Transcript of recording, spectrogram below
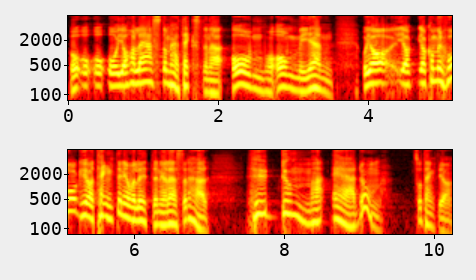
Och, och, och, jag har läst de här texterna om och om igen. Och jag, jag, jag kommer ihåg hur jag tänkte när jag var liten när jag läste det här. Hur dumma är de? Så tänkte jag.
